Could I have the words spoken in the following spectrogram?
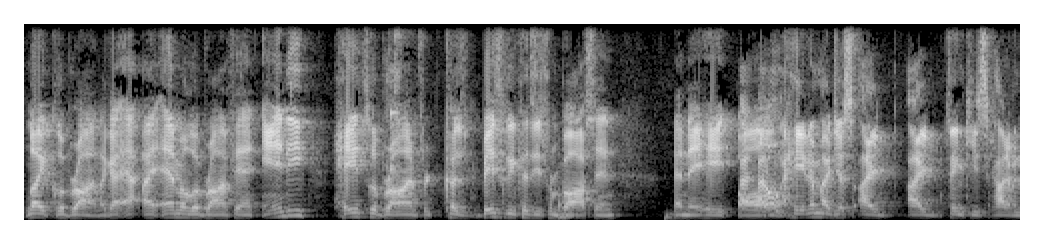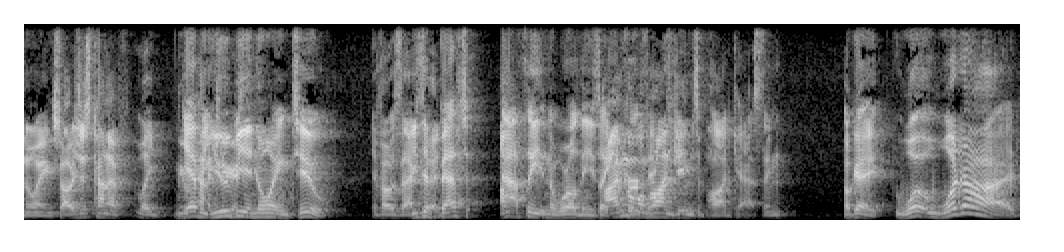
like LeBron. Like I, I am a LeBron fan. Andy hates LeBron for because basically because he's from Boston, and they hate all. I, I, don't hate him. I just I I think he's kind of annoying. So I was just kind of like we yeah, but you would be annoying too if I was that. He's good. the best I'm, athlete in the world, and he's like I'm perfect. the LeBron James of podcasting. Okay, what what uh?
